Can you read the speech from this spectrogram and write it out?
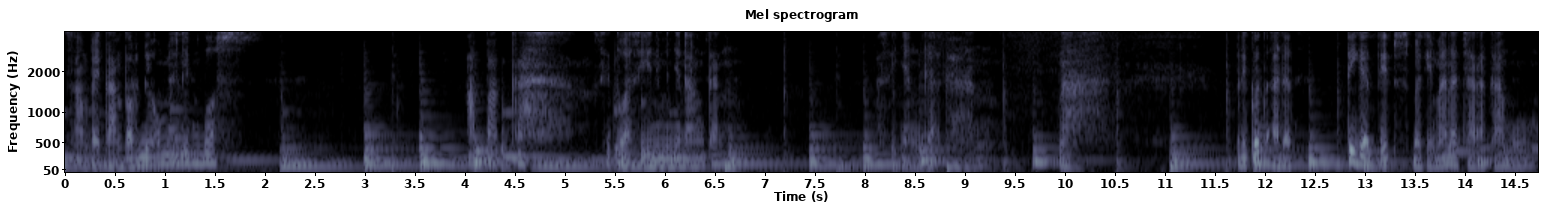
sampai kantor diomelin bos. Apakah situasi ini menyenangkan? Pastinya enggak kan? Nah, berikut ada tiga tips bagaimana cara kamu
